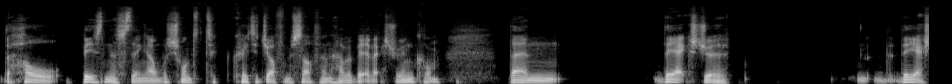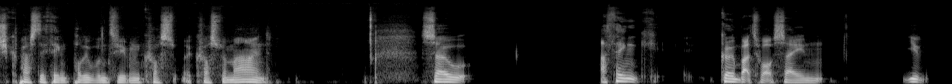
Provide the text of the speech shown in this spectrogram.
the whole business thing. I just wanted to create a job for myself and have a bit of extra income. Then the extra the extra capacity thing probably wouldn't even cross cross my mind. So I think going back to what I was saying, you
